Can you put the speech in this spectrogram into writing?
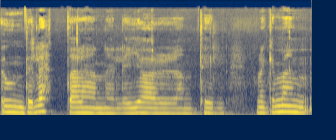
underlätta den eller göra den till... Då kan man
